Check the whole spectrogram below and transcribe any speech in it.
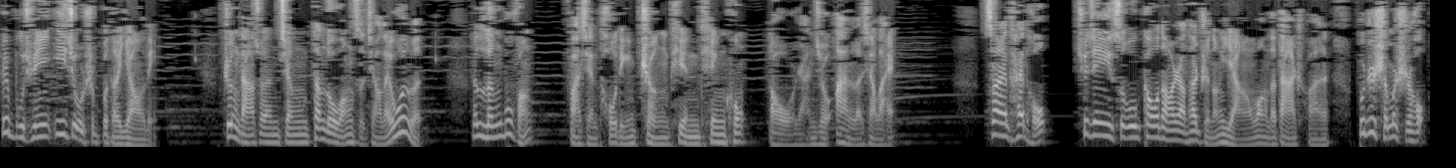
这卜群依旧是不得要领。正打算将丹罗王子叫来问问，这冷不防发现头顶整片天空陡然就暗了下来。再抬头，却见一艘高到让他只能仰望的大船，不知什么时候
